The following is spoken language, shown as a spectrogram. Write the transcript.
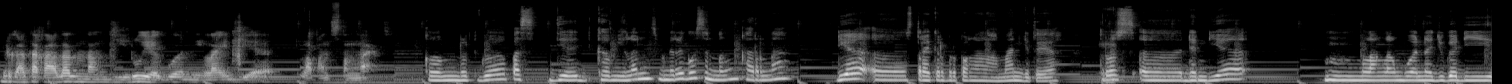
berkata-kata tentang Giroud ya gue nilai dia delapan setengah Kalau menurut gue pas dia ke Milan sebenarnya gue seneng karena dia eh, striker berpengalaman gitu ya. Terus eh, dan dia melanglang buana juga di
